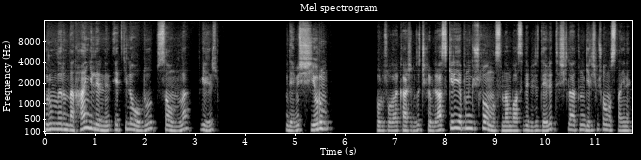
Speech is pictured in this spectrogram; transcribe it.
durumlarından hangilerinin etkili olduğu savunulabilir demiş. Yorum sorusu olarak karşımıza çıkabilir. Askeri yapının güçlü olmasından bahsedebiliriz. Devlet teşkilatının gelişmiş olmasından yine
